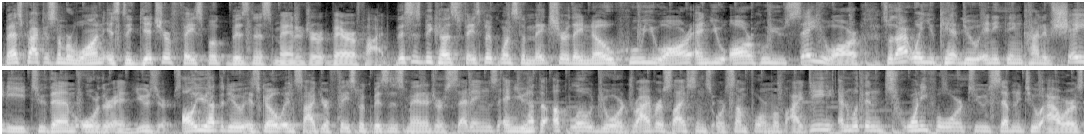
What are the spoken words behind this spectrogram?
Best practice number one is to get your Facebook Business Manager verified. This is because Facebook wants to make sure they know who you are and you are who you say you are, so that way you can't do anything kind of shady to them or their end users. All you have to do is go inside your Facebook Business Manager settings and you have to upload your driver's license or some form of ID. And within 24 to 72 hours,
